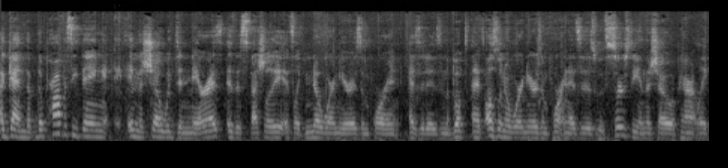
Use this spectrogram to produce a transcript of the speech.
Again, the, the prophecy thing in the show with Daenerys is especially it's like nowhere near as important as it is in the books, and it's also nowhere near as important as it is with Cersei in the show apparently.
